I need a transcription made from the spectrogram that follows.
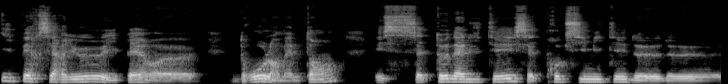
hyper sérieux, hyper euh, drôle en même temps, et cette tonalité, cette proximité de, de,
